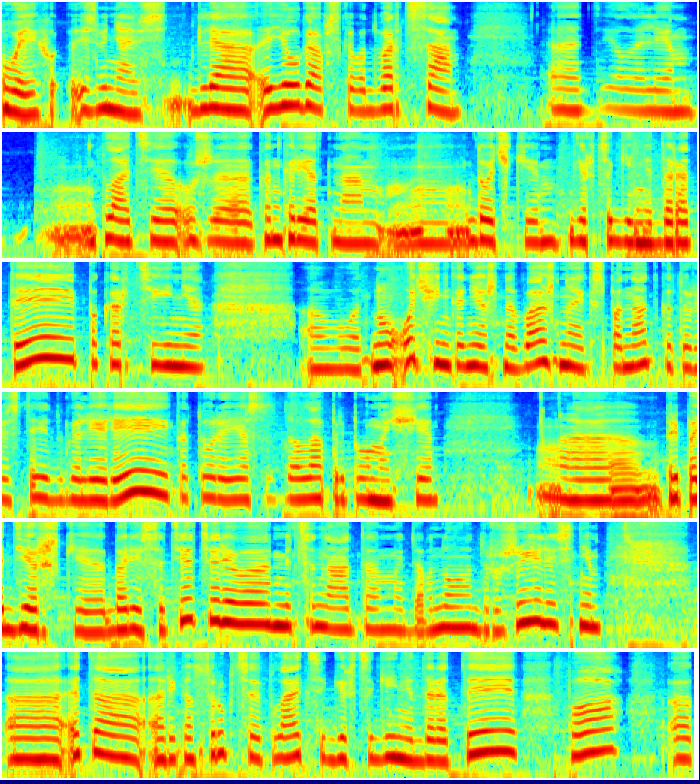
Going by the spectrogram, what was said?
ой, извиняюсь, для Елгавского дворца э, делали платье уже конкретно дочки герцогини Доротеи по картине. Вот. Но очень, конечно, важный экспонат, который стоит в галерее, который я создала при помощи при поддержке Бориса Тетерева, мецената, мы давно дружили с ним. Э, это реконструкция платья герцогини Доротеи по э,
